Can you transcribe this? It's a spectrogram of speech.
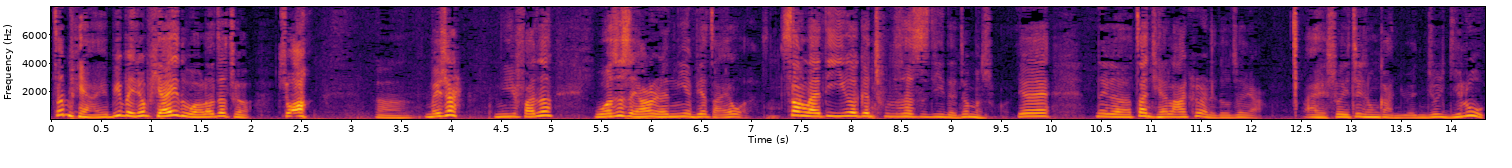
真便宜，比北京便宜多了，这车爽。啊，没事儿，你反正。我是沈阳人，你也别宰我。上来第一个跟出租车司机得这么说，因为那个站前拉客的都这样。哎，所以这种感觉，你就一路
